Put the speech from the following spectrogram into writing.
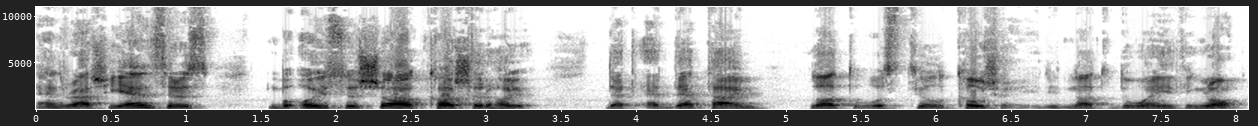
and Rashi answers, that at that time Lot was still kosher. He did not do anything wrong.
